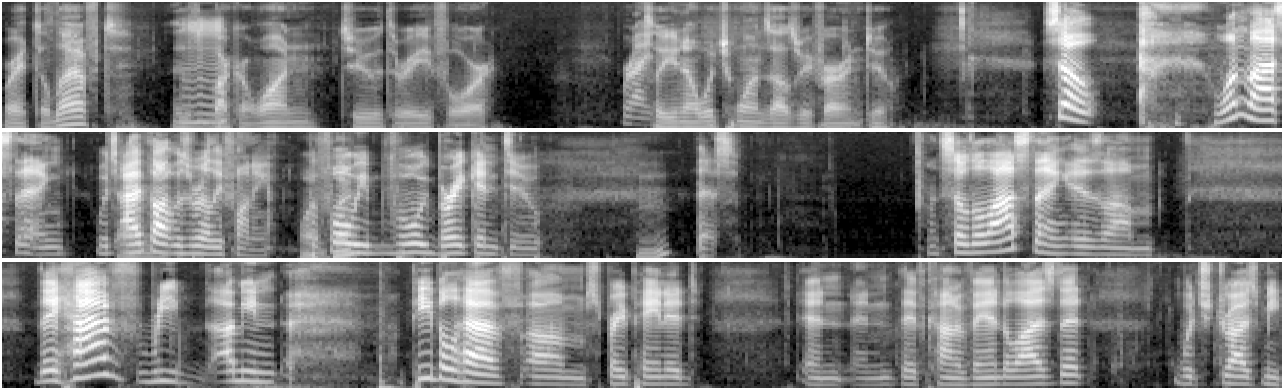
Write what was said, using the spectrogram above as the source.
Right to left. This Mhm. is bunker one, two, three, four. Right. So you know which ones I was referring to. So, one last thing, which I thought was really funny, before thing? we before we break into Mhm. this. So the last thing is, um, they have re. I mean, people have um, spray painted, and and they've kind of vandalized it, which drives me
